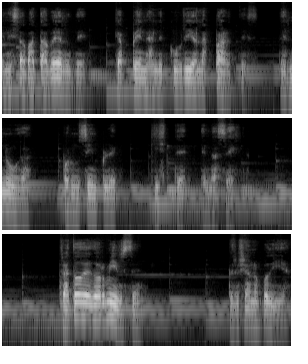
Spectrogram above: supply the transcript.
en esa bata verde que apenas le cubría las partes, desnuda por un simple quiste en la ceja. Trató de dormirse, pero ya no podía.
